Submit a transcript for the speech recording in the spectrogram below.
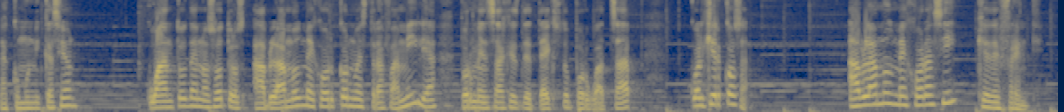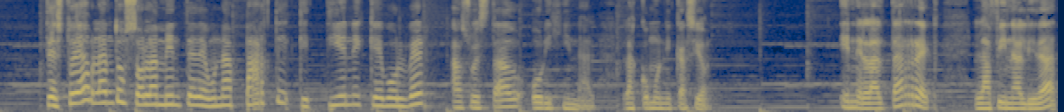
La comunicación. ¿Cuántos de nosotros hablamos mejor con nuestra familia por mensajes de texto, por WhatsApp, cualquier cosa? Hablamos mejor así que de frente. Te estoy hablando solamente de una parte que tiene que volver a su estado original, la comunicación. En el altar rec, la finalidad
